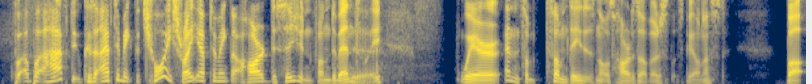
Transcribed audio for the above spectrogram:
but but I have to because I have to make the choice, right? You have to make that hard decision fundamentally. Where and some some days it's not as hard as others. Let's be honest, but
